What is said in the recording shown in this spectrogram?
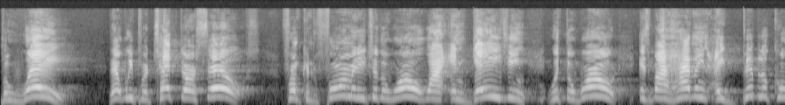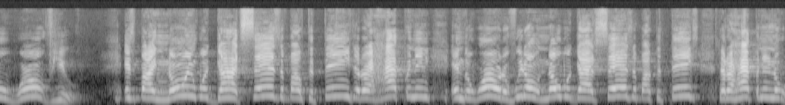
The way that we protect ourselves from conformity to the world while engaging with the world is by having a biblical worldview. It's by knowing what God says about the things that are happening in the world. If we don't know what God says about the things that are happening,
